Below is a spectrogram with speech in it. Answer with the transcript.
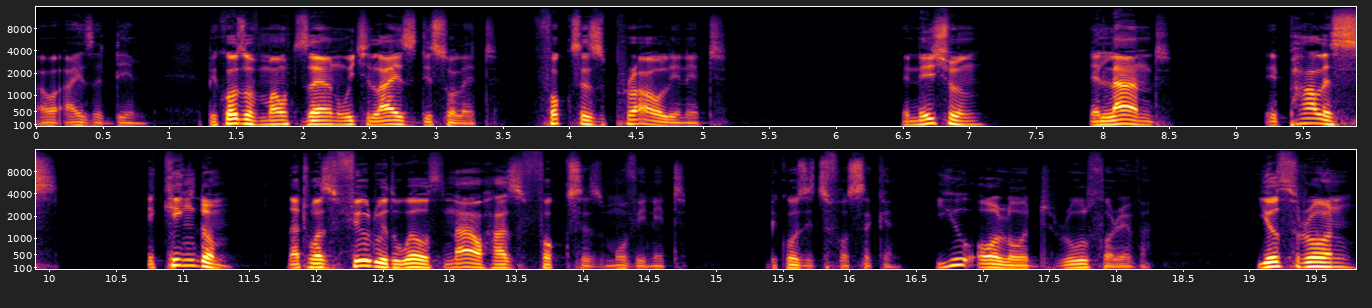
our eyes are dim. Because of Mount Zion, which lies desolate, foxes prowl in it. A nation, a land, a palace, a kingdom that was filled with wealth now has foxes moving it because it's forsaken. You, O Lord, rule forever. Your throne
